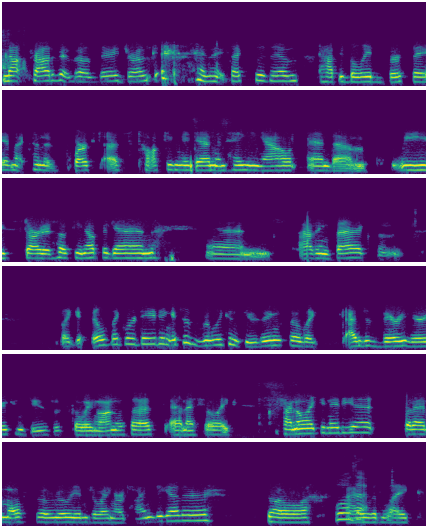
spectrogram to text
Not proud of it, but I was very drunk. and I texted him, happy belated birthday. And that kind of sparked us talking again and hanging out. And um, we started hooking up again and having sex. And like, it feels like we're dating. It's just really confusing. So, like, I'm just very, very confused what's going on with us. And I feel like kind of like an idiot, but I'm also really enjoying our time together. So Well, I that- would like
